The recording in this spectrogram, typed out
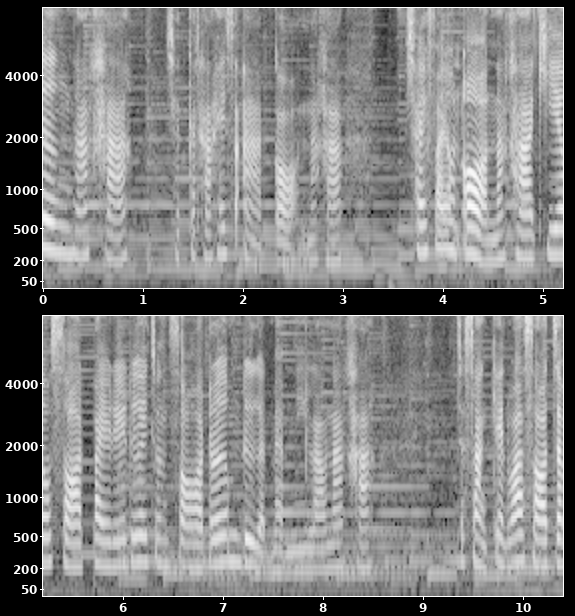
นึงนะคะ เช็ดกระทะให้สะอาดก่อนนะคะ ใช้ไฟอ่อนๆนะคะ เคี่ยวซอสไปเรื่อยๆ จนซอสเริ่มเดือดแบบนี้แล้วนะคะ จะสังเกตว่าซอสจะ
